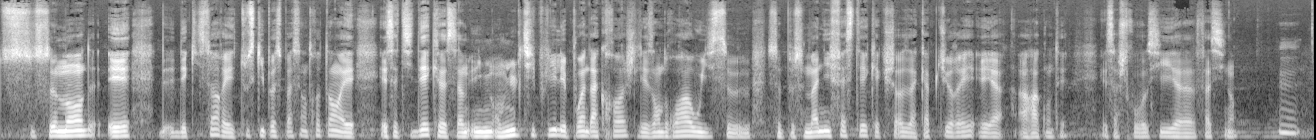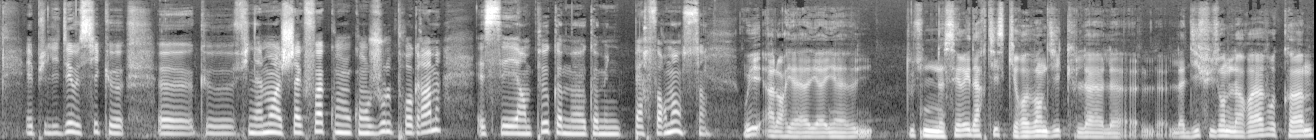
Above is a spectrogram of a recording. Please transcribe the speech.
ce monde et dès qu'il sort et tout ce qui peut se passer entre temps. Et, cette idée que ça, on multiplie les points d'accroche, les endroits où il se, peut se manifester quelque chose à capturer et à, raconter. Et ça, je trouve aussi euh, fascinant. Mm. Et puis l'idée aussi que, euh, finalement, à chaque fois qu'on joue le programme, c'est un peu comme, euh, une performance. Oui, alors il y, a toute une série d'artistes qui revendiquent la, diffusion de leur œuvre comme,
